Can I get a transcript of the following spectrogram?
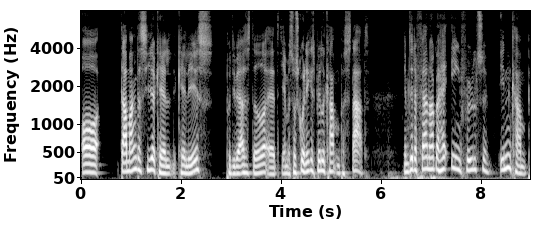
Og der er mange, der siger, kan jeg, kan jeg læse på diverse steder, at jamen, så skulle han ikke have spillet kampen fra start. Jamen det er da fair nok at have én følelse inden kamp,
